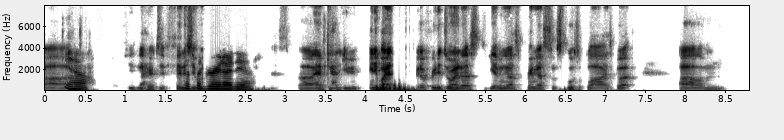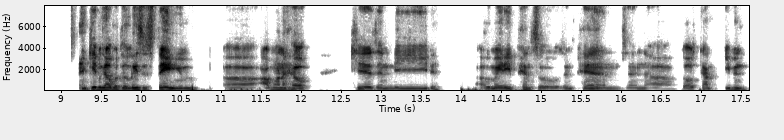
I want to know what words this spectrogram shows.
uh, yeah, she's not here to finish. That's a great idea. Uh, and can you anybody feel free to join us, giving us bring us some school supplies. But um, and keeping up with Elise's theme, uh, I want to help kids in need who may need pencils and pens and uh, those kind of even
